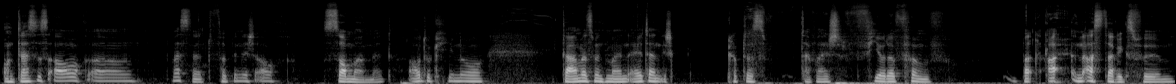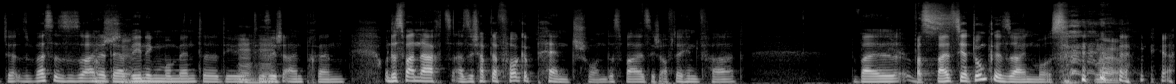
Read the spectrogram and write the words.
Und das ist auch, äh, weiß nicht, verbinde ich auch Sommer mit. Autokino, damals mit meinen Eltern, ich glaube, das, da war ich vier oder fünf. Ba- A- Ein Asterix-Film. Also, Weißt du, das ist so eine Ach, der wenigen Momente, die, die Mhm. sich einbrennen. Und das war nachts. Also ich habe davor gepennt schon, das weiß ich, auf der Hinfahrt. Weil es ja dunkel sein muss. Ja. Ja.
